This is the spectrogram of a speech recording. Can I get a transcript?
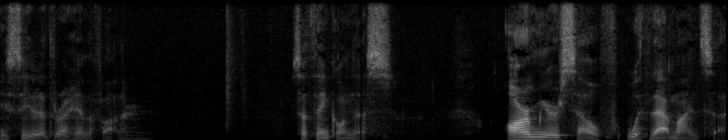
he's seated at the right hand of the Father. So think on this. Arm yourself with that mindset.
